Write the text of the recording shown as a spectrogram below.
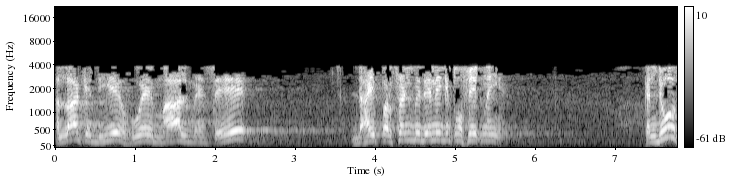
اللہ کے دیے ہوئے مال میں سے ڈھائی پرسینٹ بھی دینے کی توفیق نہیں ہے۔ کنجوس،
